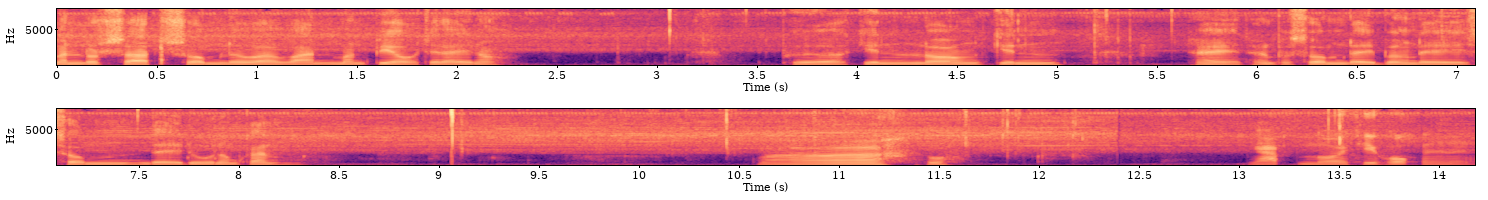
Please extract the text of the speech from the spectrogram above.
มันรสชาติสมหรือว่าหวานมันเปรี้ยวจะได้เนาะเพื่อกินลองกินให้ท่านผู้ชมได้เบิ่งได้ชมได้ดูนํกันว้าโอ้งับหน้อยที่หกนี่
